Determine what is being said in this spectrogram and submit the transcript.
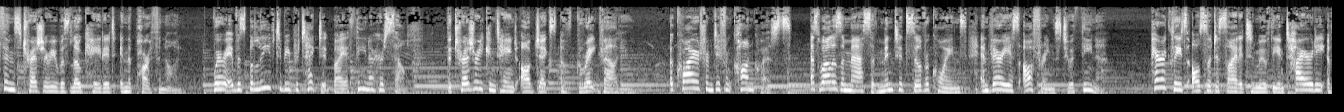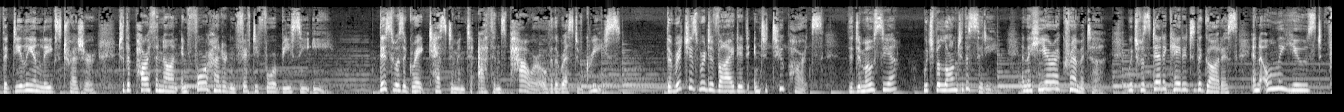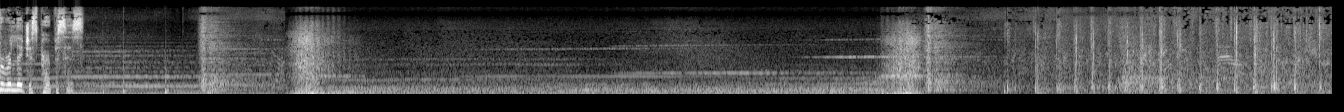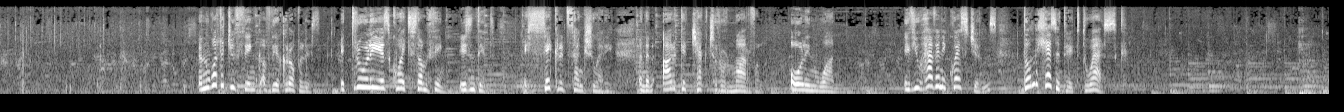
Athens' treasury was located in the Parthenon, where it was believed to be protected by Athena herself. The treasury contained objects of great value, acquired from different conquests, as well as a mass of minted silver coins and various offerings to Athena. Pericles also decided to move the entirety of the Delian League's treasure to the Parthenon in 454 BCE. This was a great testament to Athens' power over the rest of Greece. The riches were divided into two parts, the Demosia, which belonged to the city, and the Hiera Chremata, which was dedicated to the goddess and only used for religious purposes. And what did you think of the Acropolis? It truly is quite something, isn't it? A sacred sanctuary and an architectural marvel, all in one. If you have any questions, don't hesitate to ask.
